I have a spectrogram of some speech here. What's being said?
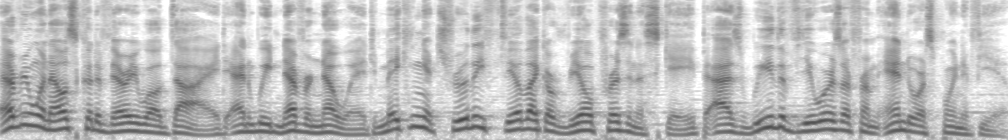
Everyone else could have very well died, and we'd never know it, making it truly feel like a real prison escape as we the viewers are from Andor's point of view.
